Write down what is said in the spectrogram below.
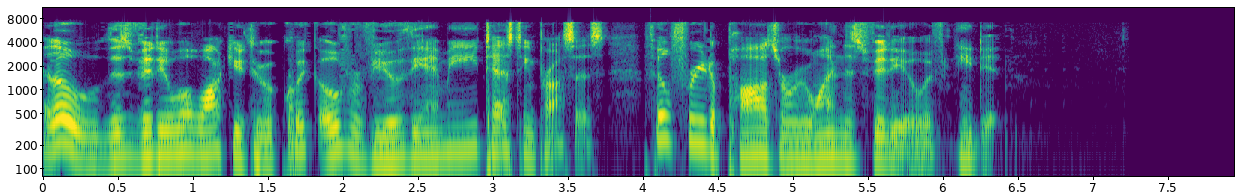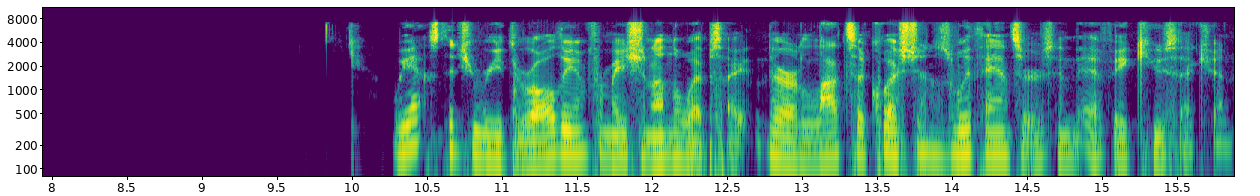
Hello, this video will walk you through a quick overview of the MAE testing process. Feel free to pause or rewind this video if needed. We ask that you read through all the information on the website. There are lots of questions with answers in the FAQ section.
